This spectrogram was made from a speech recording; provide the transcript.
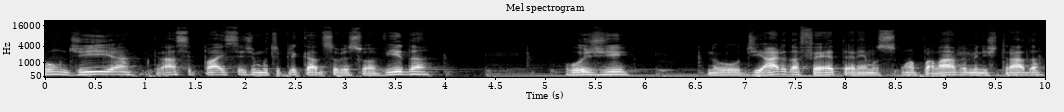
Bom dia, graça e paz seja multiplicado sobre a sua vida. Hoje, no Diário da Fé, teremos uma palavra ministrada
